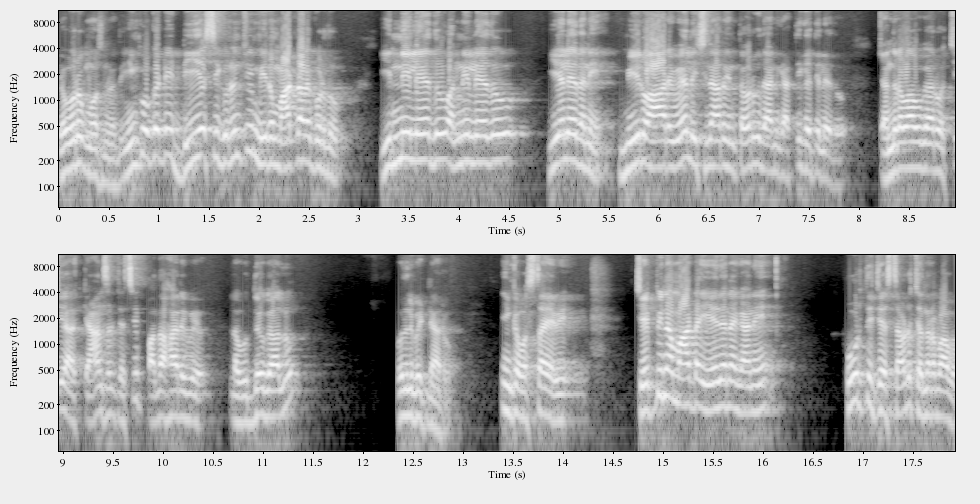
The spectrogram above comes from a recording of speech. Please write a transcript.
ఎవరు మోసం లేదు. ఇంకొకటి డిఎస్సి గురించి మీరు మాట్లాడకూడదు. ఇన్ని లేదు అన్ని లేదు ఇయ్యలేదని మీరు ఆరు వేలు ఇచ్చినారు ఇంతవరకు దానికి అతిగతి లేదు. చంద్రబాబు గారు వచ్చి ఆ క్యాన్సిల్ చేసి పదహారు వేల ఉద్యోగాలు వదిలిపెట్టినారు. ఇంకా వస్తాయి అవి. చెప్పిన మాట ఏదైనా కానీ పూర్తి చేస్తాడు చంద్రబాబు.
